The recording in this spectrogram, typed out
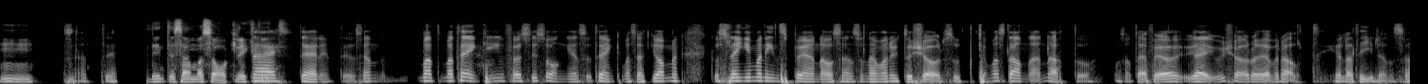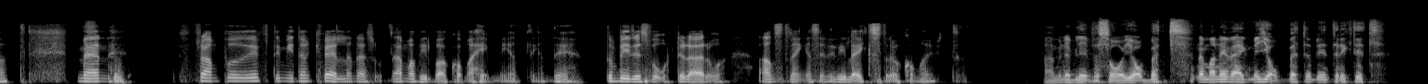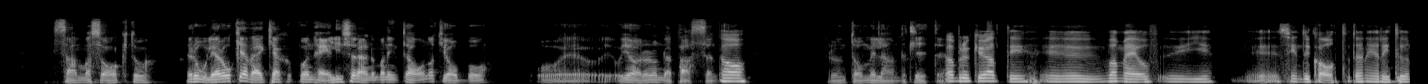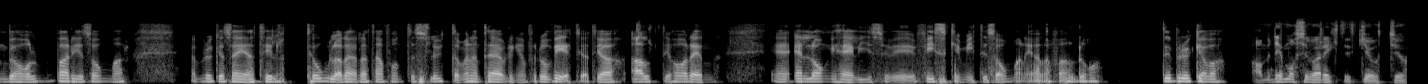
Mm. Så att, eh, det är inte samma sak riktigt. Nej, det är det inte. Sen man, man tänker inför säsongen så tänker man sig att ja men då slänger man in spöna och sen så när man är ute och kör så kan man stanna en natt och, och sånt där. För jag, jag är ju och kör överallt hela tiden. Så att, men fram på eftermiddagen, kvällen där så där man vill bara komma hem egentligen. Det, då blir det svårt det där att anstränga sig det lilla extra och komma ut. Ja, men det blir väl så jobbet, när man är iväg med jobbet, det blir inte riktigt samma sak då. Roligare att åka iväg kanske på en helg sådär när man inte har något jobb och och, och göra de där passen. Ja. Runt om i landet lite. Jag brukar ju alltid eh, vara med och, i eh, syndikatet där nere i Tunnbyholm varje sommar. Jag brukar säga till Tola där att han får inte sluta med den tävlingen för då vet jag att jag alltid har en, eh, en långhelgs fiske mitt i sommaren i alla fall. Då. Det brukar vara. Ja men det måste vara riktigt gött ju.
